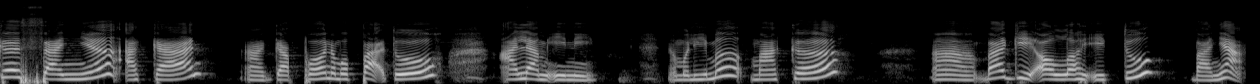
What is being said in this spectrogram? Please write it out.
Kesannya akan. Uh, gapa nombor empat tu. Alam ini. Nombor lima. Maka. Ha, bagi Allah itu banyak.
